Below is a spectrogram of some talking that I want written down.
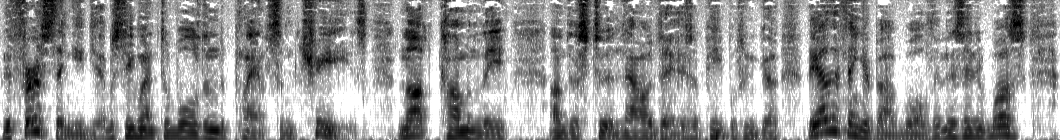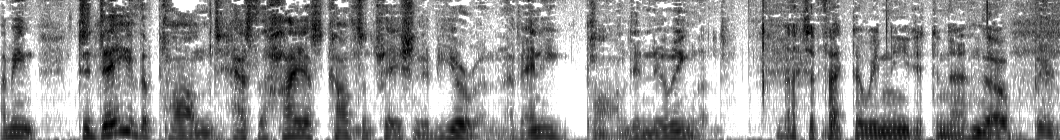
the first thing he did was he went to Walden to plant some trees, not commonly understood nowadays of people who go. The other thing about Walden is that it was, I mean, today the pond has the highest concentration of urine of any pond in New England. That's a fact that we needed to know. No, but,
